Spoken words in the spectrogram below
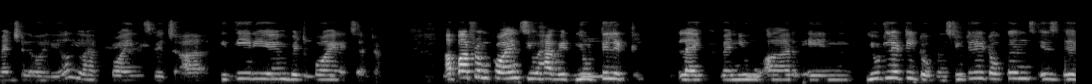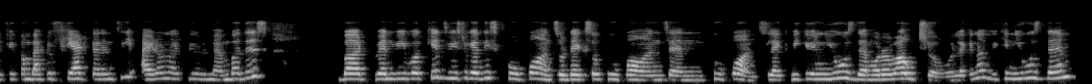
mentioned earlier. You have coins which are Ethereum, Bitcoin, etc. Apart from coins, you have utility like when you are in utility tokens. Utility tokens is if you come back to fiat currency. I don't know if you remember this, but when we were kids, we used to get these coupons, Sodexo coupons and coupons. Like we can use them or a voucher, or like you know, we can use them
